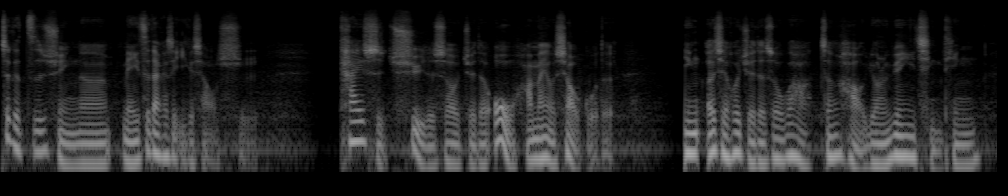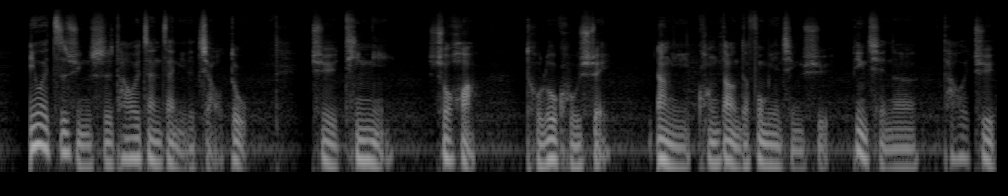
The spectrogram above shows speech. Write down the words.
这个咨询呢，每一次大概是一个小时。开始去的时候，觉得哦，还蛮有效果的，因而且会觉得说哇，真好，有人愿意倾听。因为咨询师他会站在你的角度去听你说话，吐露苦水，让你狂到你的负面情绪，并且呢，他会去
